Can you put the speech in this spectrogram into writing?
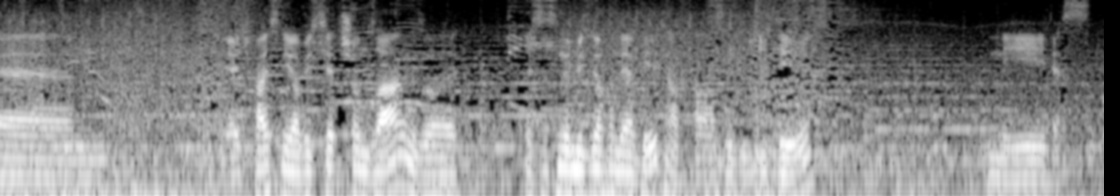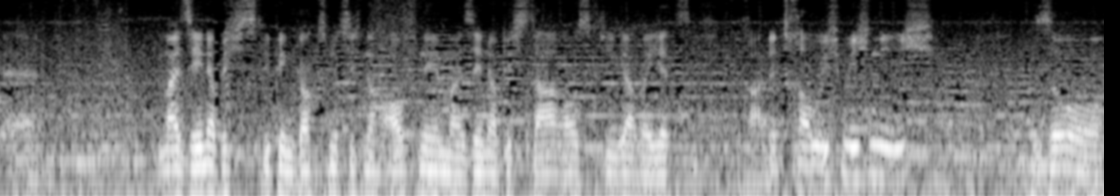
Ähm, ja, ich weiß nicht, ob ich es jetzt schon sagen soll. Es ist nämlich noch in der Beta-Phase die Idee. Nee, das... Äh, mal sehen, ob ich Sleeping Dogs muss ich noch aufnehmen. Mal sehen, ob ich es da rauskriege. Aber jetzt gerade traue ich mich nicht. So.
